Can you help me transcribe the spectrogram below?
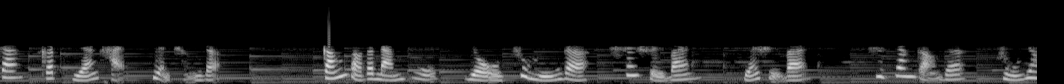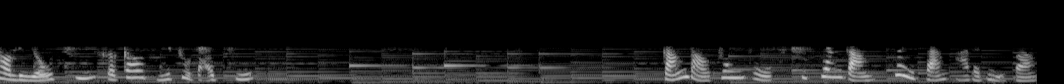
山和填海建成的。港岛的南部有著名的深水湾、浅水湾，是香港的主要旅游区和高级住宅区。港岛中部是香港最繁华的地方，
